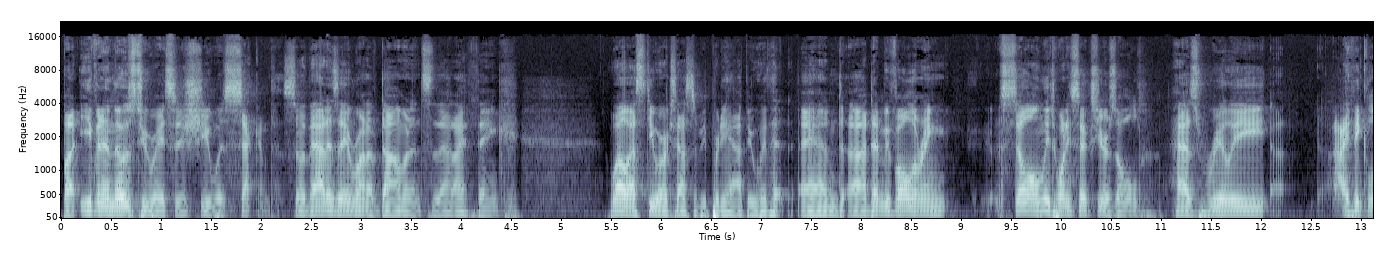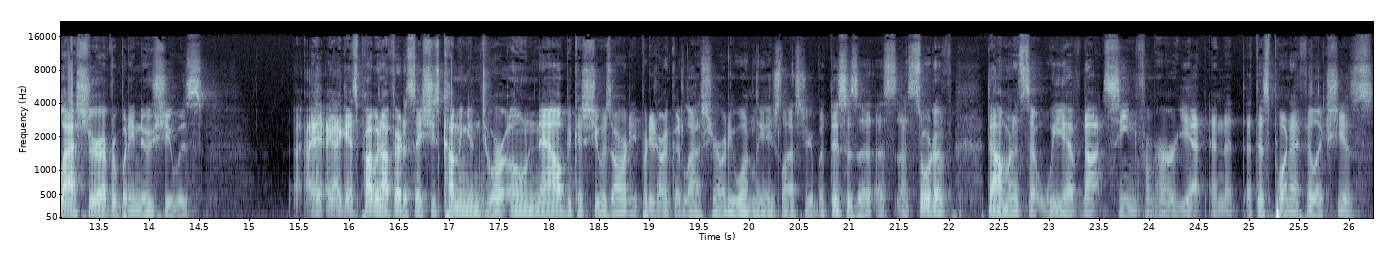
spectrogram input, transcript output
But even in those two races, she was second. So that is a run of dominance that I think, well, SD Worx has to be pretty happy with it. And uh, Demi Vollering, still only 26 years old, has really, I think last year everybody knew she was I, I guess probably not fair to say she's coming into her own now because she was already pretty darn good last year, already won Liège last year. But this is a, a, a sort of dominance that we have not seen from her yet. And at, at, this point, I feel like she is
